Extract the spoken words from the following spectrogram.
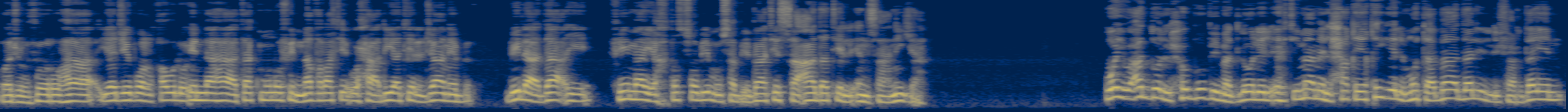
وجذورها يجب القول إنها تكمن في النظرة أحادية الجانب بلا داعي فيما يختص بمسببات السعادة الإنسانية. ويعد الحب بمدلول الاهتمام الحقيقي المتبادل لفردين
